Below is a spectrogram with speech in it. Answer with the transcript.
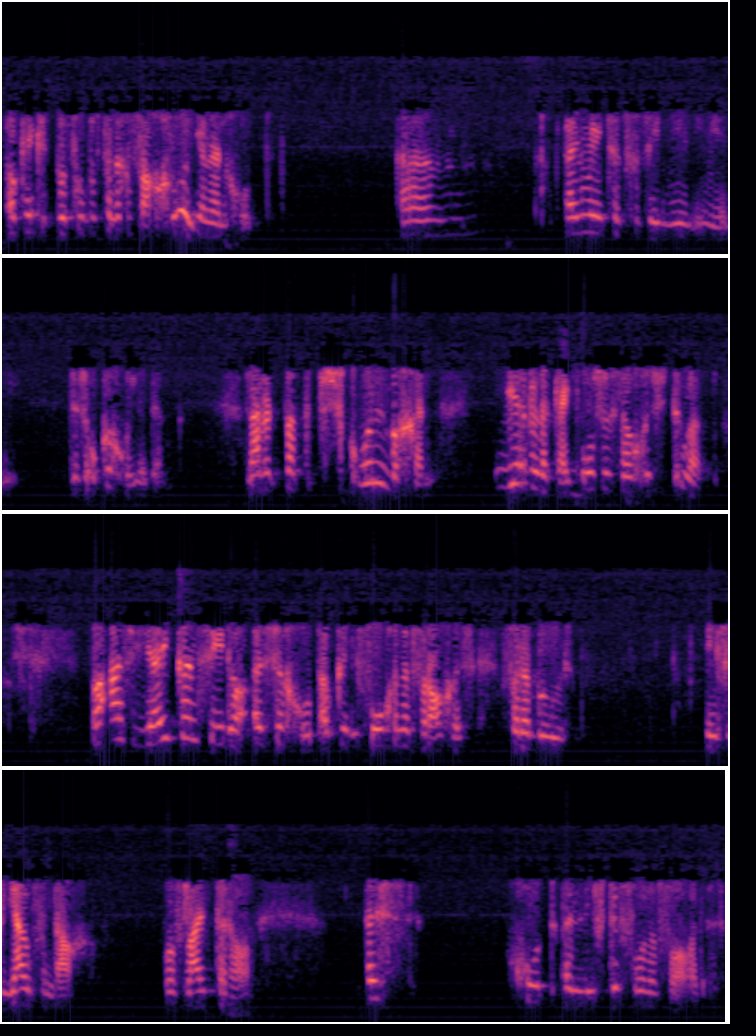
"Oké, okay, ek het byvoorbeeld hulle gevra, glo julle in God?" Ehm um, baie mense het gesê nee, nee, nee, nee. Dis ook 'n goeie ding. Laat dit wat skoon begin. Eerlikheid, ons is nou gestroop. Maar as jy kan sê daar is 'n God, okay, die volgende vraag is vir 'n boer en vir jou vandag ons luisteraar is God 'n liefdevolle Vader.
